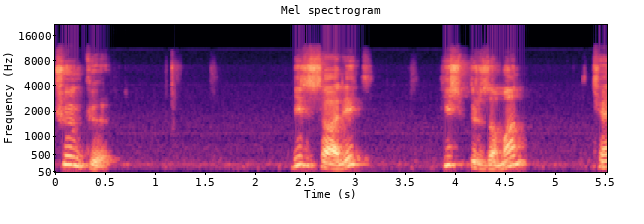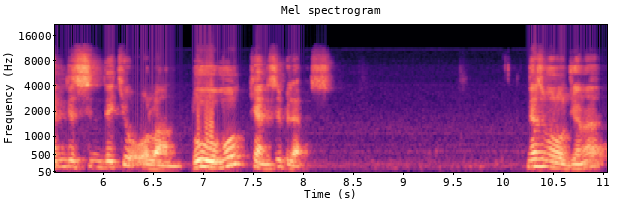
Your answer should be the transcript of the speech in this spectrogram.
Çünkü bir salik hiçbir zaman kendisindeki olan doğumu kendisi bilemez. Ne zaman olacağını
